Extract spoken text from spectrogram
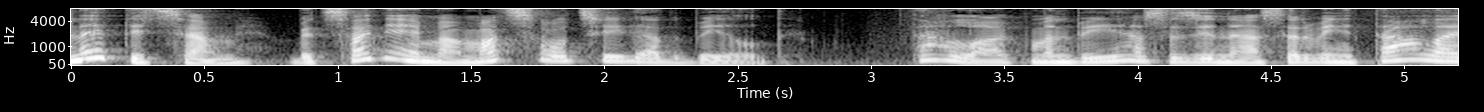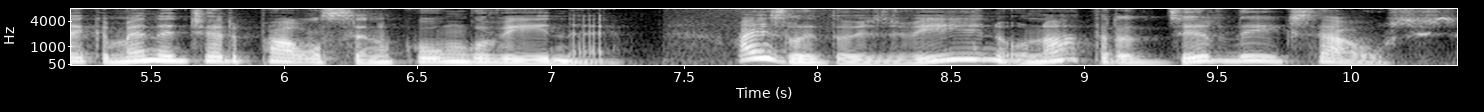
Neticami, bet saņēmām atsaucīgu atbildi. Tālāk man bija jāsazinās ar viņa tā laika menedžera Paulsena kungu Vīnē. Aizlidoju uz Vīnu un atradu dzirdīgas ausis.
